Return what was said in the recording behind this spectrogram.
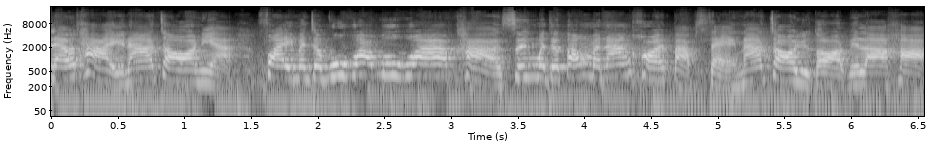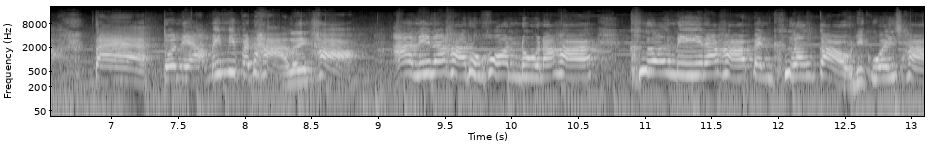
แล้วถ่ายหน้าจอเนี่ยไฟมันจะวูบวาบวูบวาบค่ะ ซึ่งมันจะต้องมานั่งคอยปรับแสงหน้าจออยู่ตลอดเวลาค่ะ แต่ตัวเนี้ยไม่มีปัญหาเลยค่ะ อันนี้นะคะทุกคนดูนะคะ เครื่องนี้นะคะเป็นเครื่องเก่าที่กล้วยใช้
